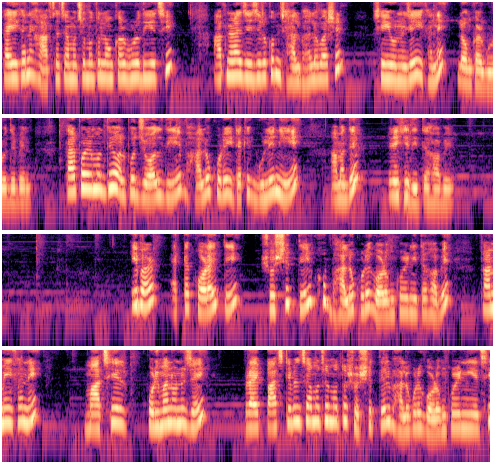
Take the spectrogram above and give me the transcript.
তাই এখানে হাফ চা চামচের মতো লঙ্কার গুঁড়ো দিয়েছি। আপনারা যে যেরকম ঝাল ভালোবাসেন, সেই অনুযায়ী এখানে লঙ্কার গুঁড়ো দেবেন। তারপর এর মধ্যে অল্প জল দিয়ে ভালো করে এটাকে গুলে নিয়ে আমাদের রেখে দিতে হবে। এবার একটা কড়াইতে সর্ষের তেল খুব ভালো করে গরম করে নিতে হবে। তো আমি এখানে মাছের পরিমাণ অনুযায়ী প্রায় পাঁচ টেবিল চামচের মতো সর্ষের তেল ভালো করে গরম করে নিয়েছি।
